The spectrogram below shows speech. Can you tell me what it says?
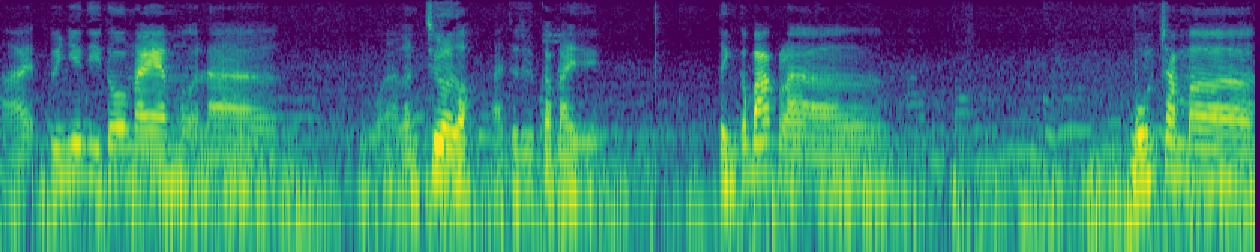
đấy, tuy nhiên thì thôi hôm nay em gọi là, là gần trưa rồi. Đấy, thưa cặp này thì tính các bác là 490 ờ,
